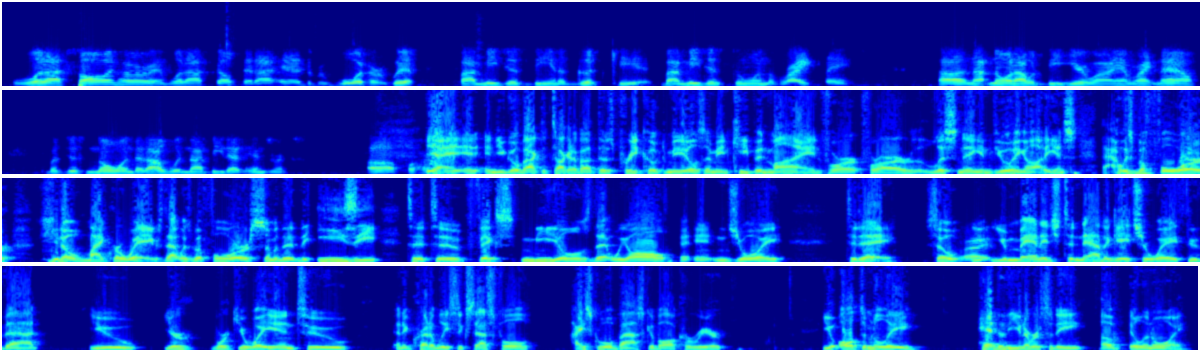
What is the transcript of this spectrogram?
what I saw in her and what I felt that I had to reward her with by me just being a good kid, by me just doing the right thing. Uh, not knowing I would be here where I am right now, but just knowing that I would not be that hindrance uh, for her. Yeah, and, and, you go back to talking about those pre-cooked meals. I mean, keep in mind for for our listening and viewing audience, that was before you know microwaves. That was before some of the the easy to to fix meals that we all enjoy today. So right. you, you manage to navigate your way through that. You you work your way into an incredibly successful high school basketball career. You ultimately head to the University of Illinois.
